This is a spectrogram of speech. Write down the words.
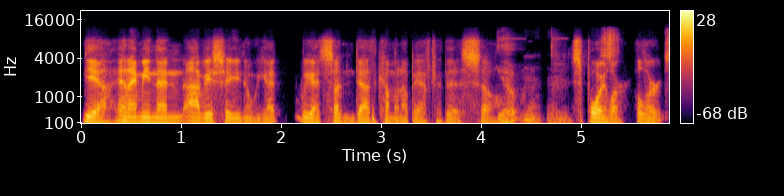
Yeah, and I mean then obviously you know we got we got sudden death coming up after this. So Yep. Mhm. spoiler alert.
